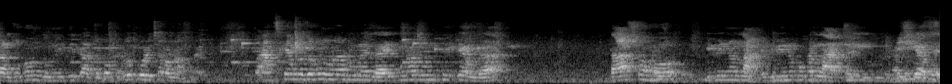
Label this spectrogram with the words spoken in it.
কার্যক্রম দুর্নীতির কার্যক্রমগুলো পরিচালনা হয়। তো আজকে আমরা যখন ওনার রুমে যাই ওনার রুম থেকে আমরা দা সহ বিভিন্ন বিভিন্ন প্রকার লাঠি ঠিক আছে?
